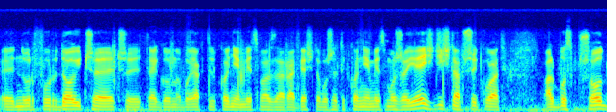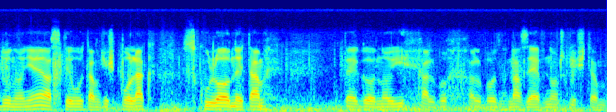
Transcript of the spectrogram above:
e, Nurfur Deutsche, czy tego, no bo jak tylko Niemiec ma zarabiać, to może tylko Niemiec może jeździć na przykład, albo z przodu, no nie, a z tyłu tam gdzieś Polak skulony tam tego, no i albo, albo na zewnątrz gdzieś tam,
